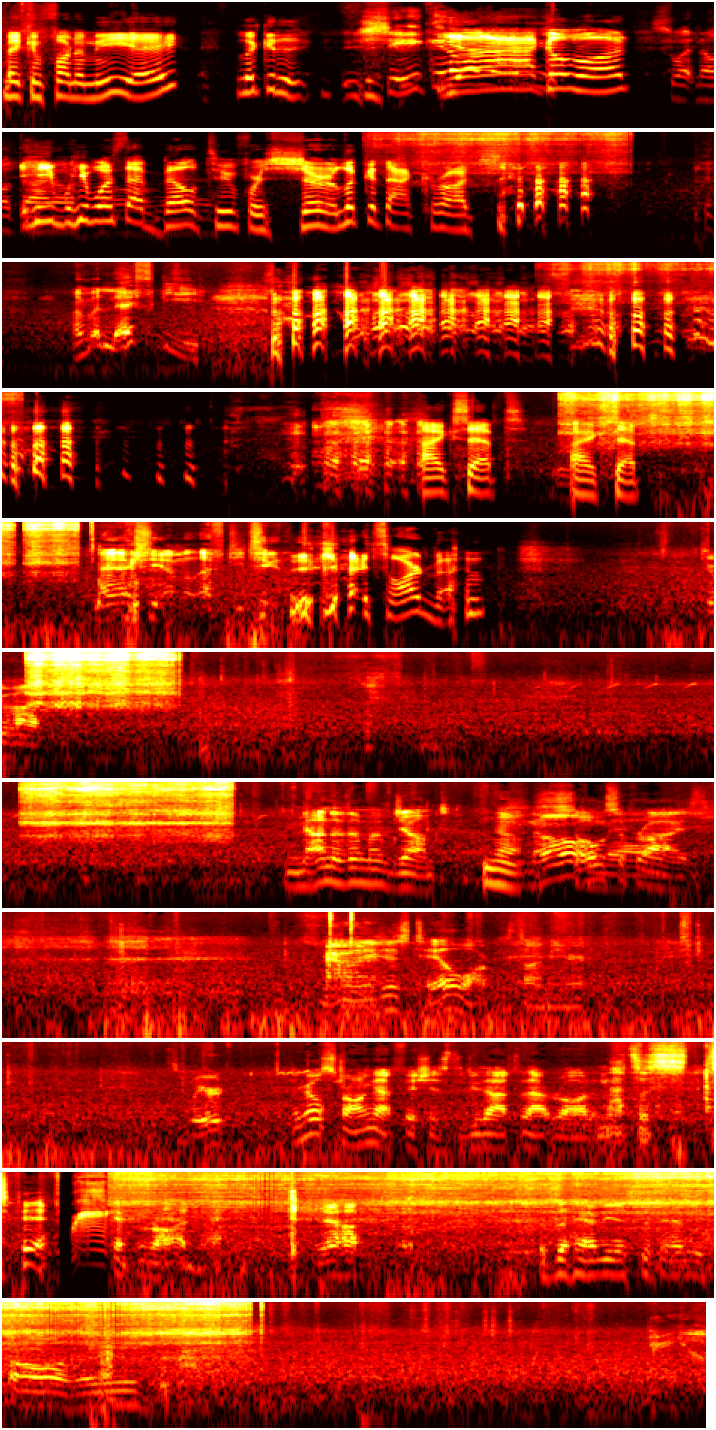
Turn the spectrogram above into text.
Making fun of me, eh? Look at it. Shaking Yeah, come on. Sweating out He he wants that oh, belt too for sure. Look at that crotch. I'm a lefty. I accept. I accept. I actually am a lefty too. yeah, it's hard, man. Too high. None of them have jumped. No. No. so surprised. they just tail walk this time of year. It's weird. Look how strong that fish is to do that to that rod, and that's a stiff rod, man. Yeah. It's the heaviest of heavy. Holy. There you go.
